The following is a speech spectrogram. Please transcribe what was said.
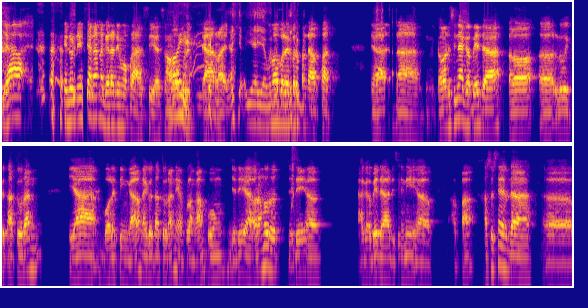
ya Indonesia kan negara demokrasi ya, Oh, semua iya. boleh bicara ya. Iya, iya, iya. semua benar, boleh benar. berpendapat ya nah kalau di sini agak beda kalau eh, lu ikut aturan ya boleh tinggal nggak ikut aturan ya pulang kampung jadi ya orang nurut jadi eh, agak beda di sini eh, apa kasusnya udah eh,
